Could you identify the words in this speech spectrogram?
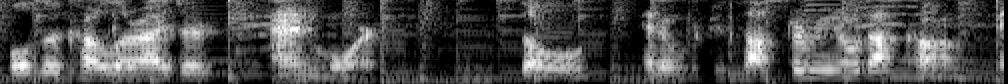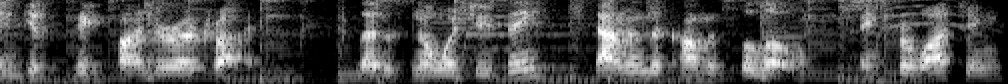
Folder Colorizer, and more. So head over to softorino.com and give PicFindr a try. Let us know what you think down in the comments below. Thanks for watching.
